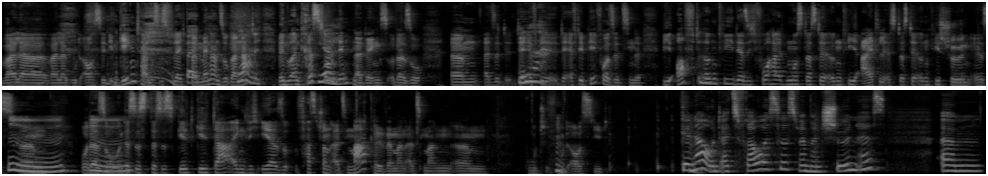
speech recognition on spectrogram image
weil er, weil er gut aussieht. Im Gegenteil, es ist vielleicht bei, bei Männern sogar ja. nachteilig. Wenn du an Christian ja. Lindner denkst oder so, ähm, also der, ja. FD, der FDP-Vorsitzende, wie oft mhm. irgendwie der sich vorhalten muss, dass der irgendwie eitel ist, dass der irgendwie schön ist mhm. ähm, oder mhm. so. Und das ist, das ist, gilt, gilt da eigentlich eher so fast schon als Makel, wenn man als Mann ähm, gut, hm. gut aussieht. Genau, und als Frau ist es, wenn man schön ist, ähm,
